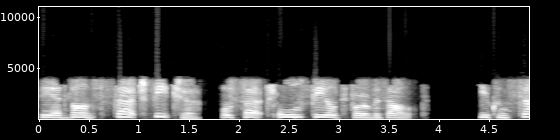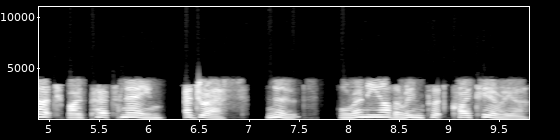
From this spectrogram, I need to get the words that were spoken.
The advanced search feature will search all fields for a result. You can search by pet's name, address, notes, or any other input criteria.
